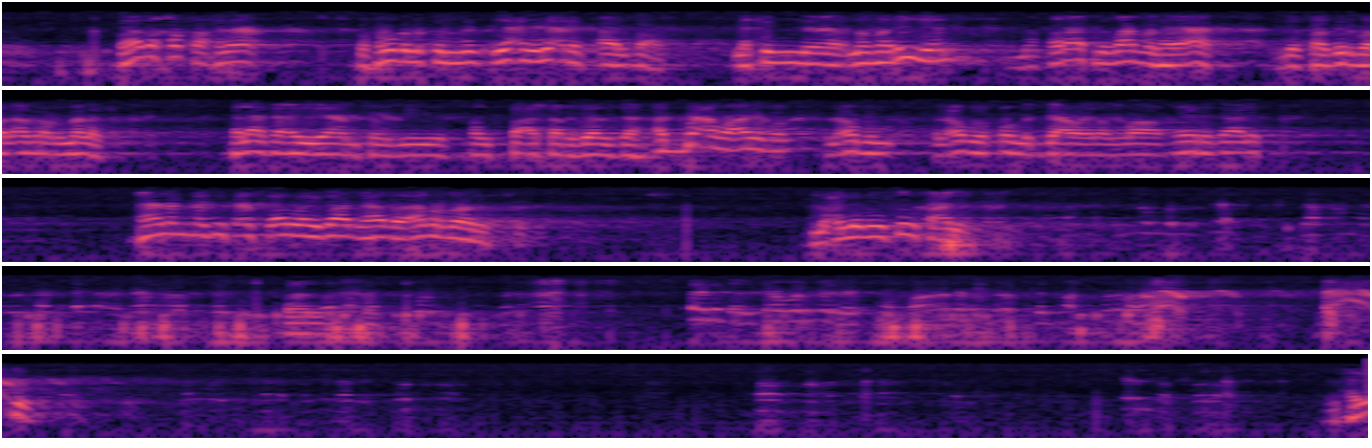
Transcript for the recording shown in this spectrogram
وهذا خطأ. إحنا المفروض نكون يعني نعرف حال بعض. لكن نظريا أنا قرات بعض الهيئات اللي صادر بالامر الملك ثلاثة أيام توجيه 15 جلدة الدعوة أيضا العضو العضو يقوم بالدعوة إلى الله غير ذلك. هل لما جيت أسأل وإذا بهذا الأمر ما نفسه مع أنه منصوص عليه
